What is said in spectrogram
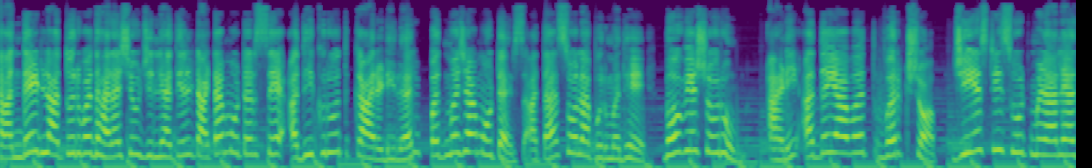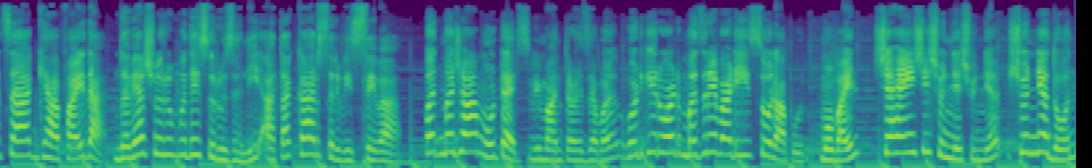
नांदेड लातूर व धाराशिव जिल्ह्यातील टाटा मोटर्सचे अधिकृत कार डीलर पद्मजा मोटर्स आता सोलापूरमध्ये. भव्य शोरूम आणि अद्ययावत वर्कशॉप जीएसटी सूट मिळाल्याचा घ्या फायदा. नव्या शोरूममध्ये सुरू झाली आता कार सर्व्हिस सेवा. पद्मजा मोटर्स विमानतळ जवळ होडगी रोड मजरेवाडी सोलापूर. मोबाईल शहाऐंशी शून्य शून्य शून्य दोन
